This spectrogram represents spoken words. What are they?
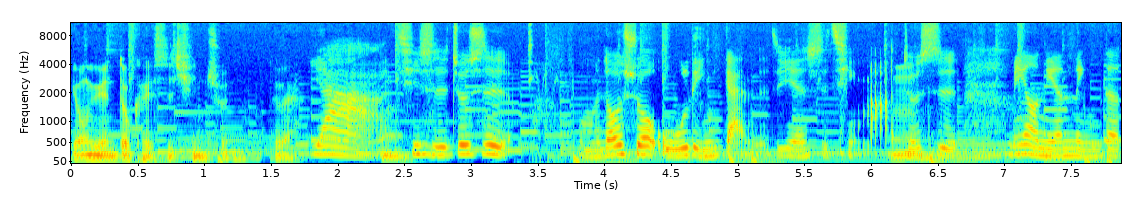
永远都可以是青春，对吧？呀嗯其实就是我们都说无灵感的这件事情嘛，嗯。就是没有年龄的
